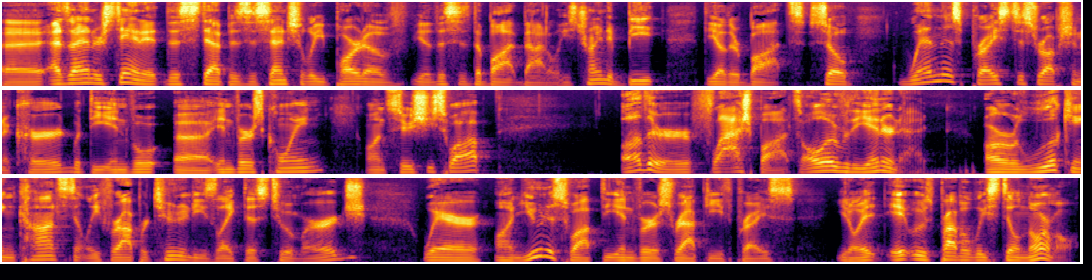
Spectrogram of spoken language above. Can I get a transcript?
as I understand it, this step is essentially part of you know this is the bot battle. He's trying to beat the other bots. So when this price disruption occurred with the invo- uh, inverse coin on Sushi Swap, other flash bots all over the internet are looking constantly for opportunities like this to emerge. Where on Uniswap, the inverse wrapped ETH price, you know, it, it was probably still normal.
